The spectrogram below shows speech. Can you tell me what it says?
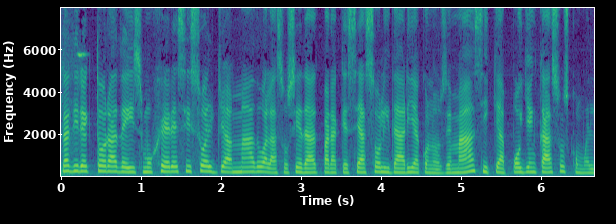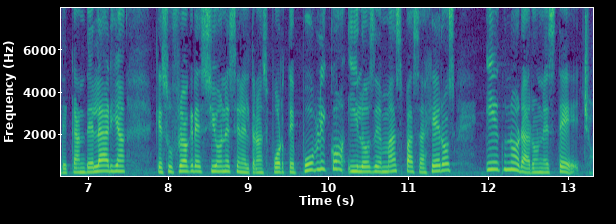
La directora de ISMujeres hizo el llamado a la sociedad para que sea solidaria con los demás y que apoyen casos como el de Candelaria, que sufrió agresiones en el transporte público y los demás pasajeros ignoraron este hecho.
